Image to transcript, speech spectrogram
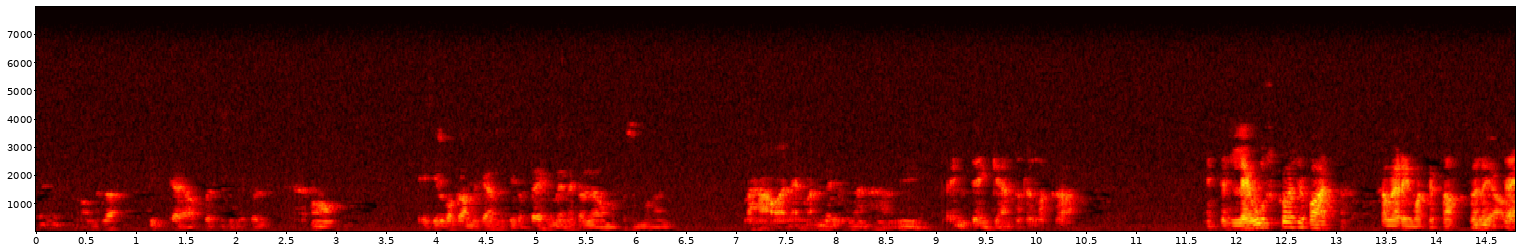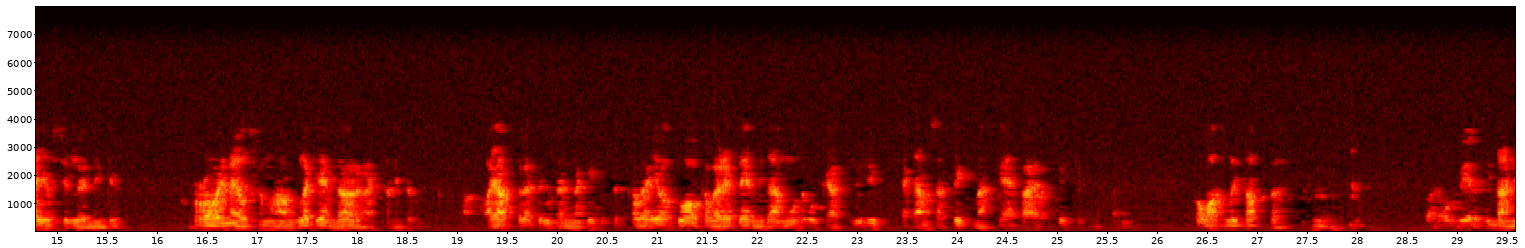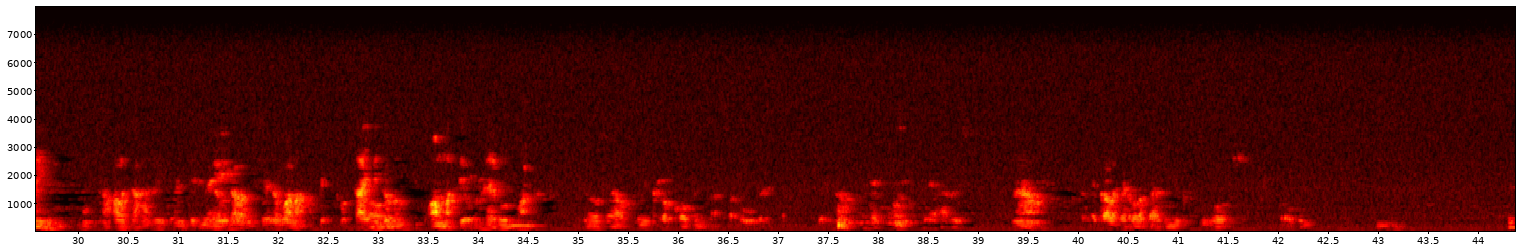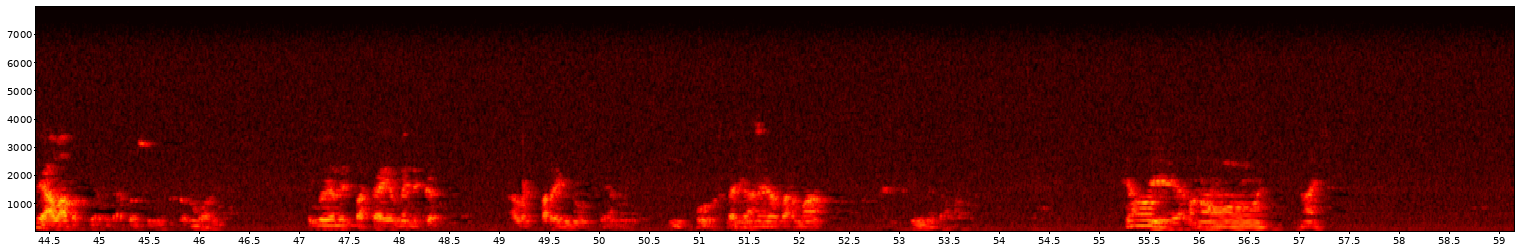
on kyllä pitkä ja atleettisen näköinen. Oh. Ei Silvakaan mikään se siitä pehmeä näköinen on, mutta semmoinen Vähän on enemmän. niin, Vähän, niin, ei mitenkään todellakaan. Että silleen uskoisi jopa, että kaveri vaikka tappelee, että ei ole silleen niinkö Roy Nelsonhan on legendaarinen, että niinkö ajattelee, että kun sen näkisi, että kaveri joo, tuo kaveri ei tee mitään muuta kuin käy yli vetämässä Big Mackeja päivät mutta niin kova se oli tappelu. mm. tai on vieläkin. Tai niin, mutta alkaa siitä, en tiedä, Niin. alkaa olla siellä vanha pikku, tai On. niinku ammattiurheilun vanha. Joo, se otti Krokopin kanssa uudestaan. Se sitten ja hävisi. Joo. Ekalla kerralla pääsi niinku ulos. Hyviä alapakkia pitää koko ajan. Tullut jo nyt, vaikka ei ole mennytkö alle pari minuuttia, niin Mm, vetää ne on varmaan kymmentä alaa. Joo. Siellä. No, nice.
